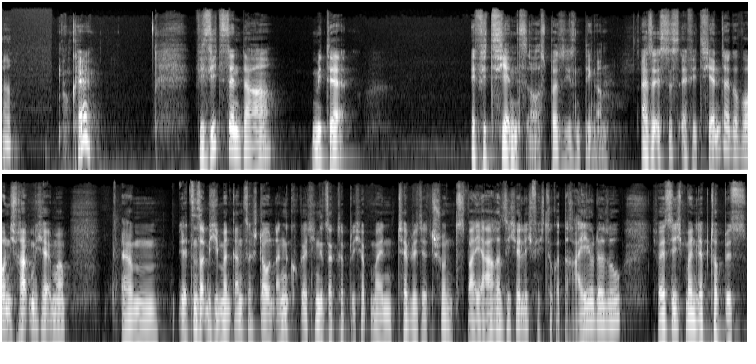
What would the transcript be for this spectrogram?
Ja. Okay. Wie sieht es denn da mit der Effizienz aus bei diesen Dingern? Also ist es effizienter geworden? Ich frage mich ja immer, ähm, letztens hat mich jemand ganz erstaunt angeguckt, als ich ihm gesagt habe, ich habe mein Tablet jetzt schon zwei Jahre sicherlich, vielleicht sogar drei oder so. Ich weiß nicht, mein Laptop ist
